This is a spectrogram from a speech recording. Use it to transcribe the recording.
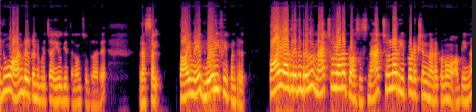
இதுவும் ஆண்கள் கண்டுபிடிச்ச அயோக்கியத்தனம்னு சொல்றாரு ரசல். தாய்மையை குளோரிஃபை பண்றது. தாய் ஆகுறதுன்றது ஒரு நேச்சுரலான ப்ராசஸ் நேச்சுரலா ரீப்ரொடக்ஷன் நடக்கணும் அப்படின்னா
